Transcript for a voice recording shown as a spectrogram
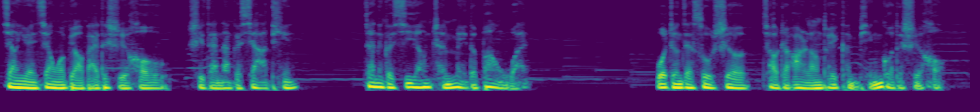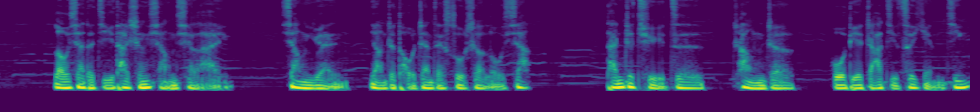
向远向我表白的时候是在那个夏天，在那个夕阳沉美的傍晚。我正在宿舍翘着二郎腿啃苹果的时候，楼下的吉他声响起来，向远仰着头站在宿舍楼下，弹着曲子，唱着“蝴蝶眨几次眼睛，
